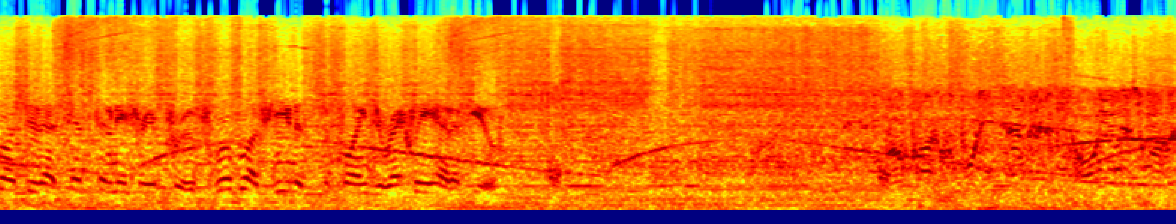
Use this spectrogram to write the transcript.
Roger that, 1073 approved. Roadblock units deploying directly ahead of you. 10 minutes. All units move.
